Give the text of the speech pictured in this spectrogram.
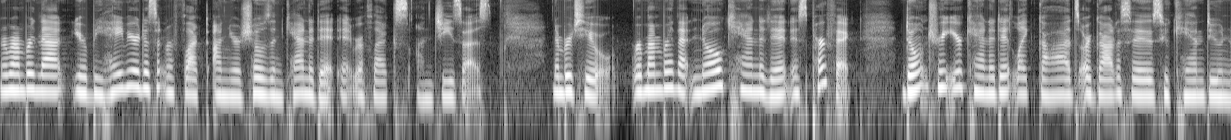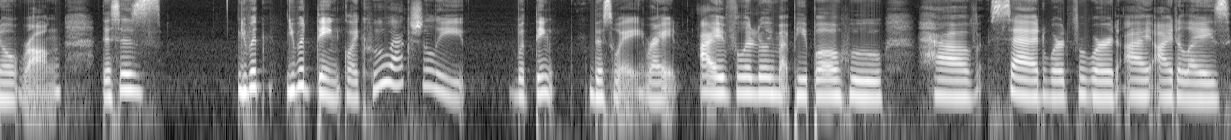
Remember that your behavior doesn't reflect on your chosen candidate, it reflects on Jesus. Number two, remember that no candidate is perfect. Don't treat your candidate like gods or goddesses who can do no wrong. This is you would you would think like who actually would think this way, right? I've literally met people who have said word for word, I idolize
